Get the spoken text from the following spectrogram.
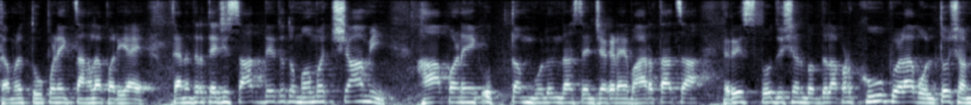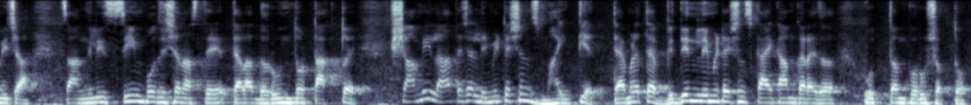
त्यामुळे तो पण एक चांगला पर्याय आहे. त्यानंतर त्याची साथ देतो तो मोहम्मद शामी. हा पण एक उत्तम गोलंदाज त्यांच्याकडे आहे. भारताचा रेस्ट पोझिशनबद्दल आपण खूप वेळा बोलतो शमीच्या. चांगली सीम पोझिशन असते त्याला धरून तो टाकतोय. शामीला त्याच्या लिमिटेशन्स माहिती आहेत. त्यामुळे त्या विदिन लिमिटेशन्स काय काम करायचं? उत्तम करू शकतो.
